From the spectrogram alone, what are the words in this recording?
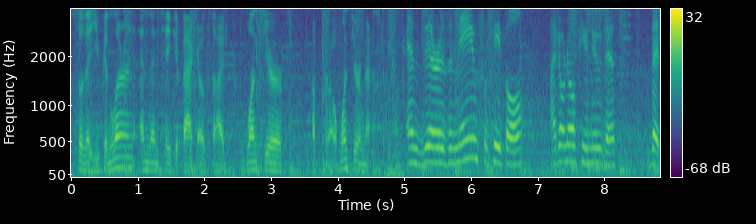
so that you can learn and then take it back outside once you're a pro, once you're a master. And there is a name for people, I don't know if you knew this, that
